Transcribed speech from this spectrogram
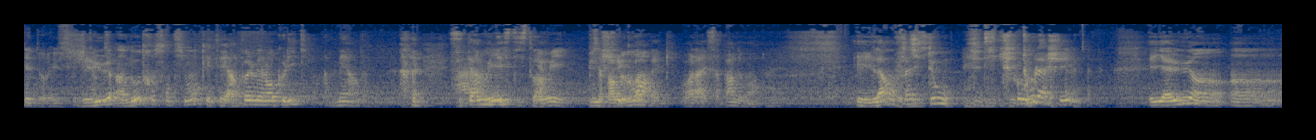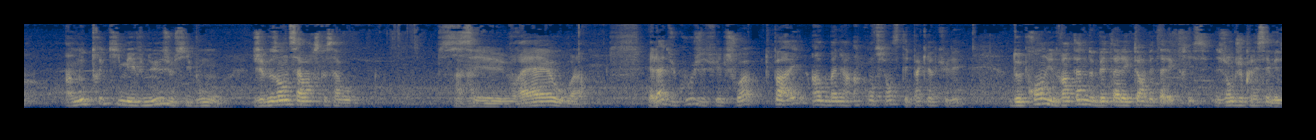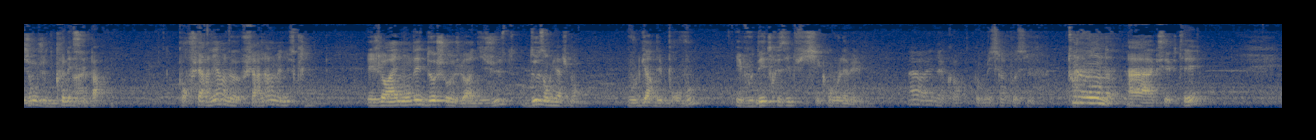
J'ai eu un autre sentiment qui était un peu mélancolique. Ah merde, c'est Ah terminé oui, cette histoire. et oui. Puis ça parle de moi. avec Voilà, et ça parle de moi. Et là, en Je fait, dis tout. Je dis j'ai tout lâché. Et il y a eu un, un- un autre truc qui m'est venu. Je me suis dit, bon, j'ai besoin de savoir ce que ça vaut. Si Ah. c'est vrai ou voilà. Et là, du coup, j'ai fait le choix, pareil, hein, de manière inconsciente, c'était pas calculé, de prendre une vingtaine de bêta-lecteurs, bêta-lectrices, des gens que je connaissais, mais des gens que je ne connaissais Ouais. pas, pour faire lire, le, faire lire le manuscrit. Et je leur ai demandé deux choses. Je leur ai dit juste deux engagements. Vous le gardez pour vous et vous détruisez le fichier quand vous l'avez lu. Ah ouais, d'accord. Comme mission impossible. Tout le monde a accepté.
